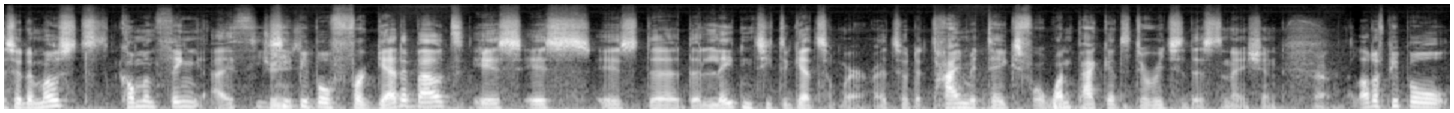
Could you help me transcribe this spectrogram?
So the most common thing I th- see people forget about is is is the the latency to get somewhere, right? So the time it takes for one packet to reach the destination. Yeah. A lot of people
